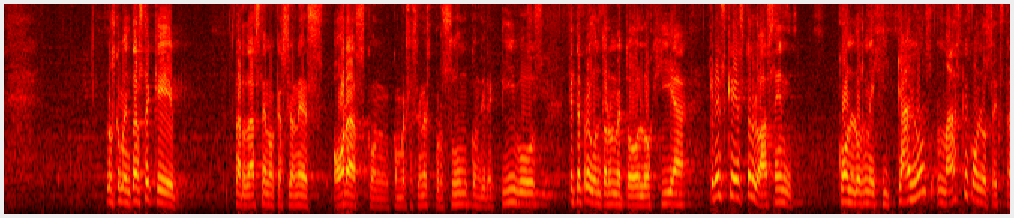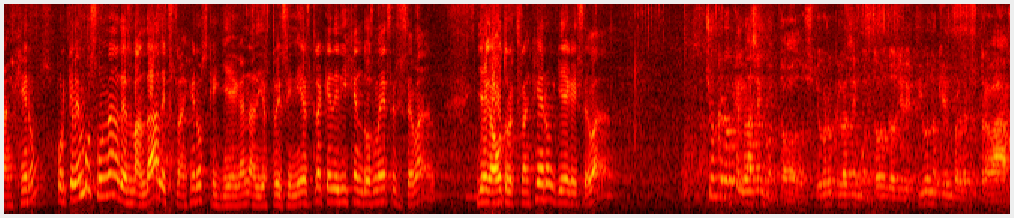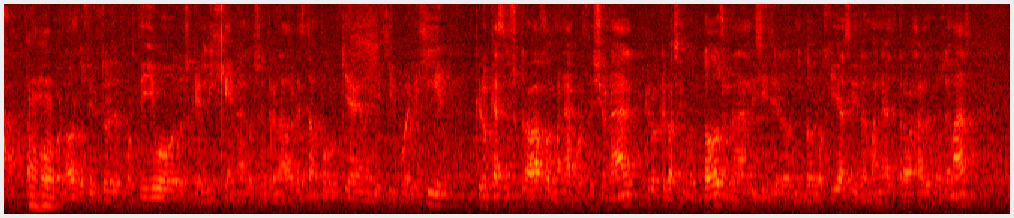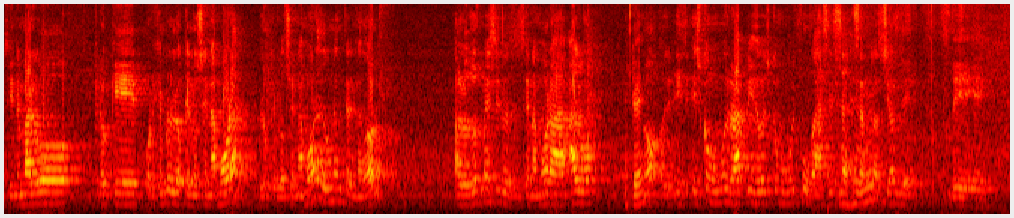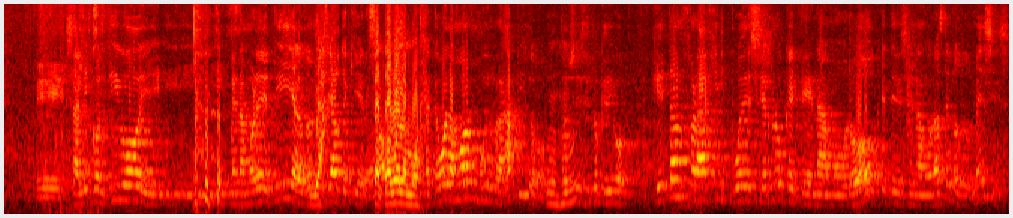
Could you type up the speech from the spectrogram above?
Nos comentaste que tardaste en ocasiones horas con conversaciones por Zoom, con directivos, que te preguntaron metodología. ¿Crees que esto lo hacen con los mexicanos más que con los extranjeros? Porque vemos una desbandada de extranjeros que llegan a diestra y siniestra, que dirigen dos meses y se van. Llega otro extranjero, llega y se va. Yo creo que lo hacen con todos. Yo creo que lo hacen con todos. Los directivos no quieren perder su trabajo tampoco, ¿no? Los directores deportivos, los que eligen a los entrenadores tampoco quieren elegir por elegir. Creo que hacen su trabajo de manera profesional. Creo que lo hacen con todos. Un análisis de las metodologías y de las maneras de trabajar de los demás. Sin embargo, creo que, por ejemplo, lo que los enamora, lo que los enamora de un entrenador, a los dos meses les enamora algo. ¿no? Es, como muy rápido, es como muy fugaz esa, esa relación de, de salí contigo y, me enamoré de ti y a los dos meses ya no te quiero. Se acabó el amor. Se acabó el amor muy rápido. Entonces es lo que digo, ¿qué tan frágil puede ser lo que te enamoró que te desenamoraste los dos meses?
